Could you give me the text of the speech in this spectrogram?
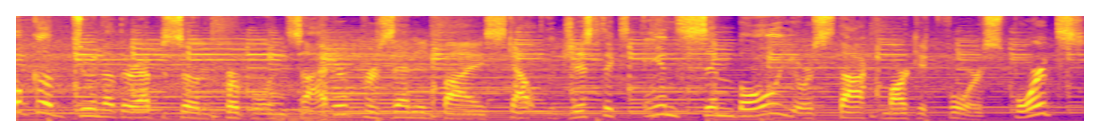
Welcome to another episode of Purple Insider presented by Scout Logistics and SimBull, your stock market for sports.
